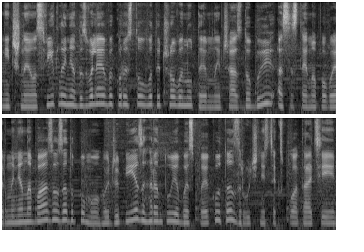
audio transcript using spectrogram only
Нічне освітлення дозволяє використовувати човен у темний час доби, а система повернення на базу за допомогою GPS гарантує безпеку та зручність експлуатації.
